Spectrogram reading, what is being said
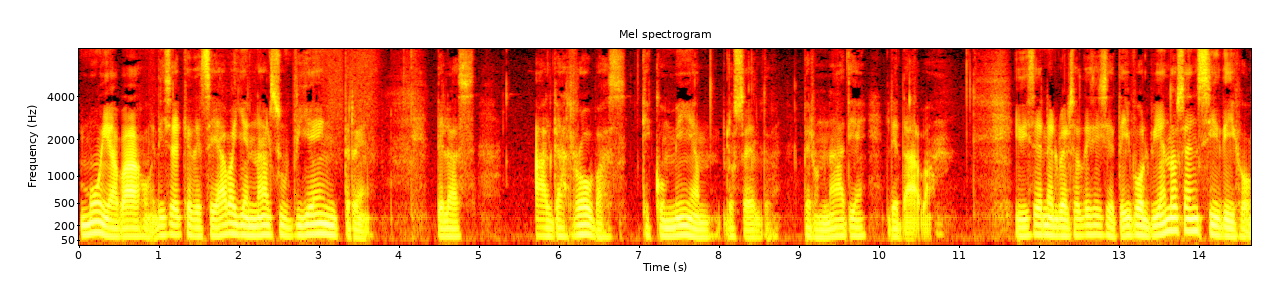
muy abajo. Dice que deseaba llenar su vientre de las algarrobas que comían los cerdos, pero nadie le daba. Y dice en el verso 17, y volviéndose en sí dijo,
